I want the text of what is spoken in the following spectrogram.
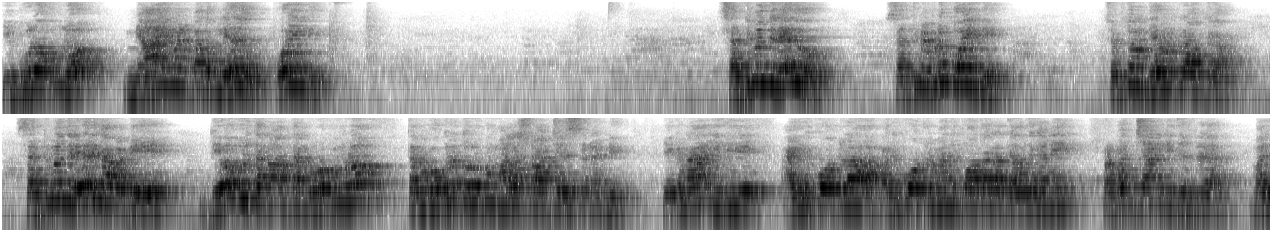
ఈ భూలోకంలో న్యాయమైన పదం లేదు పోయింది. సత్యమంది లేదు సత్యం ఎప్పుడూ పోయింది. చెప్తున్నాం దేవుని ప్రవక్తగా. సత్యమంది లేదు కాబట్టి దేవుడు తన తన రూపంలో తన ఉగ్రత రూపం మళ్ళీ స్టార్ట్ చేస్తున్నాడండి. ఇకన ఇది ఐదు కోట్ల పది కోట్ల మంది పోతారా తెలదు కానీ ప్రపంచానికి ఇది మరి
